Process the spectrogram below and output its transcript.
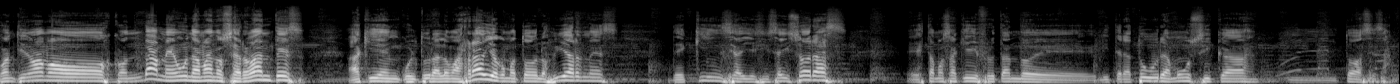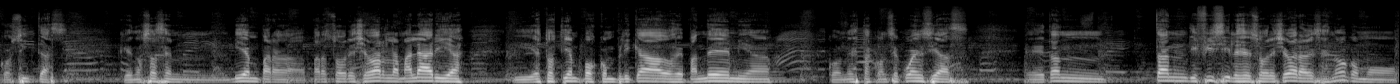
Continuamos con Dame una mano Cervantes, aquí en Cultura Lomas Radio, como todos los viernes, de 15 a 16 horas. Estamos aquí disfrutando de literatura, música y todas esas cositas que nos hacen bien para, para sobrellevar la malaria y estos tiempos complicados de pandemia, con estas consecuencias eh, tan, tan difíciles de sobrellevar a veces, ¿no? Como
